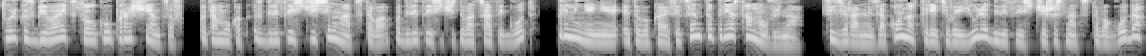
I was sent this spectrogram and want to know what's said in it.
только сбивает с толку упрощенцев, потому как с 2017 по 2020 год применение этого коэффициента приостановлено. Федеральный закон от 3 июля 2016 года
